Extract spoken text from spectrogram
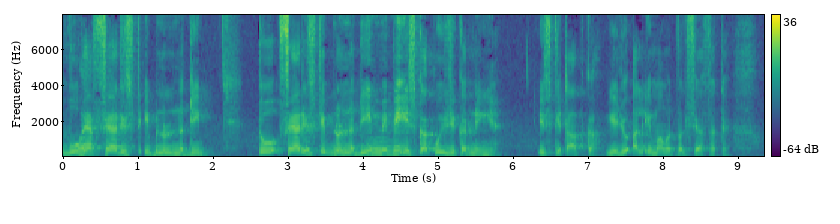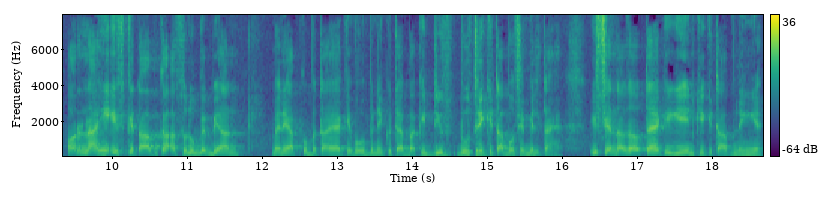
वो है फ़हरिस्त इब्नुल नदीम। तो फ़हरिस्त इब्नुल नदीम में भी इसका कोई ज़िक्र नहीं है, इस किताब का। ये जो अल इमामत वल सियासत है। और ना ही इस किताब का असलूब बयान मैंने आपको बताया कि वो इबन कुतैबा की दूसरी किताबों से मिलता है। इससे अंदाज़ा होता है कि ये इनकी किताब नहीं है।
